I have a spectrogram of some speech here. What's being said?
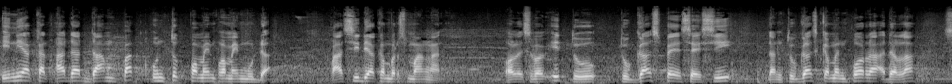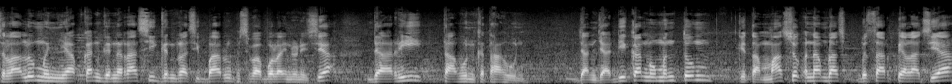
ini akan ada dampak untuk pemain-pemain muda. Pasti dia akan bersemangat. Oleh sebab itu, tugas PSSI dan tugas Kemenpora adalah selalu menyiapkan generasi-generasi baru sepak bola Indonesia dari tahun ke tahun. Dan jadikan momentum kita masuk 16 besar Piala Asia.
